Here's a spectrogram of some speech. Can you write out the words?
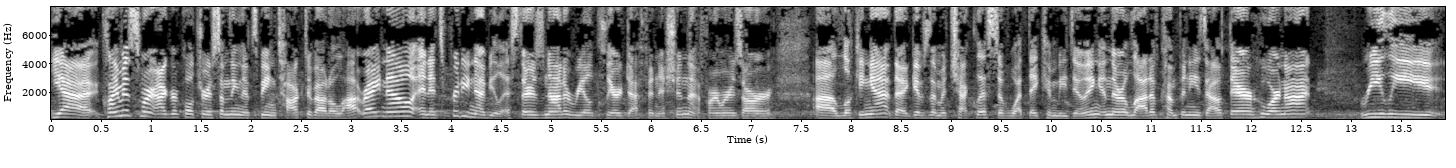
Yeah, climate smart agriculture is something that's being talked about a lot right now, and it's pretty nebulous. There's not a real clear definition that farmers are uh, looking at that gives them a checklist of what they can be doing. And there are a lot of companies out there who are not really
